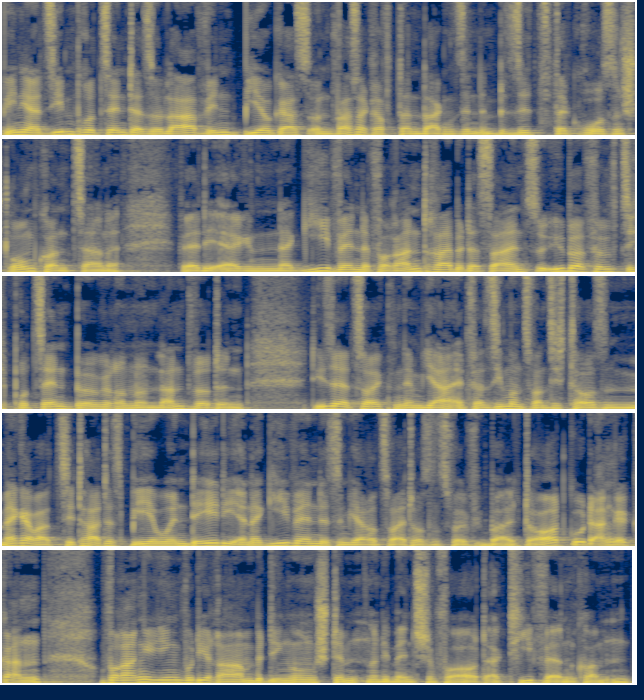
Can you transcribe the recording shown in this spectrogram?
Weniger als sieben Prozent der Solar-, Wind-, Biogas- Gas- und Wasserkraftanlagen sind im Besitz der großen Stromkonzerne. Wer die Energiewende vorantreibe, das seien zu über 50 Prozent Bürgerinnen und Landwirtinnen. Diese erzeugten im Jahr etwa 27.000 Megawatt. Zitat des BUND, die Energiewende ist im Jahre 2012 überall dort gut angegangen und voranging, wo die Rahmenbedingungen stimmten und die Menschen vor Ort aktiv werden konnten.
